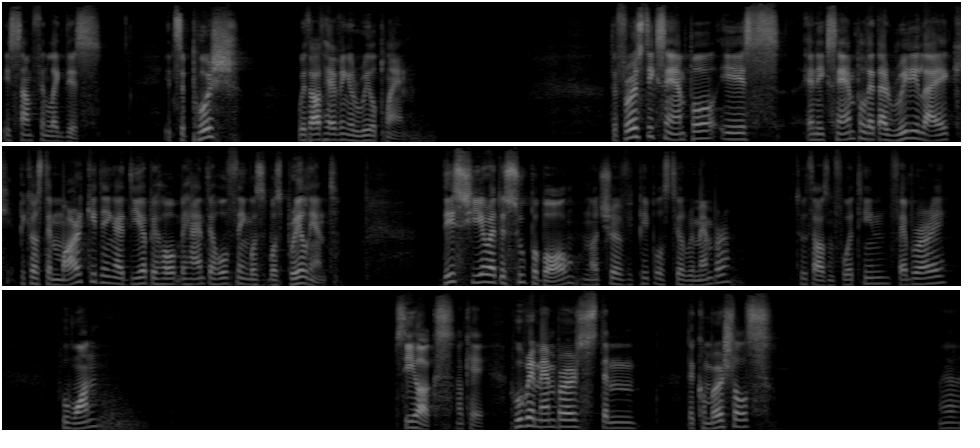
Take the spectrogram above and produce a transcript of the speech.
is something like this. It's a push without having a real plan. The first example is an example that I really like because the marketing idea behind the whole thing was, was brilliant. This year at the Super Bowl, I'm not sure if people still remember, 2014, February, who won? Seahawks, okay. Who remembers the, the commercials? Yeah,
